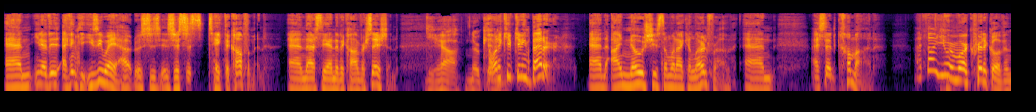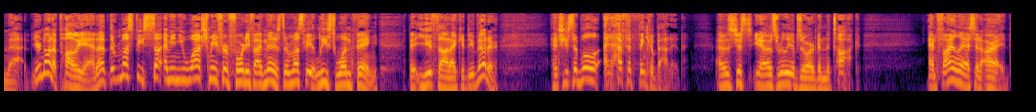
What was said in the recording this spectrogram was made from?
And you know, the, I think the easy way out was just, is just to take the compliment, and that's the end of the conversation. Yeah, no kidding. I want to keep getting better, and I know she's someone I can learn from. And I said, "Come on, I thought you were more critical than that. You're not a Pollyanna. There must be some, I mean, you watched me for 45 minutes. There must be at least one thing that you thought I could do better. And she said, well, I'd have to think about it. I was just, you know, I was really absorbed in the talk. And finally I said, all right,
